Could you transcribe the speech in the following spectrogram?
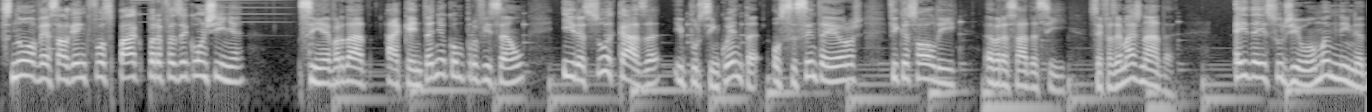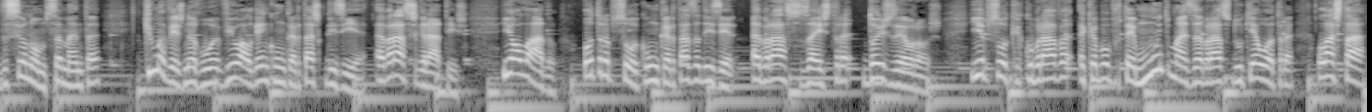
se não houvesse alguém que fosse pago para fazer conchinha. Sim, é verdade. Há quem tenha como profissão ir à sua casa e por 50 ou 60 euros fica só ali, abraçado a si, sem fazer mais nada. A ideia surgiu a uma menina de seu nome Samantha que uma vez na rua viu alguém com um cartaz que dizia abraços grátis e ao lado outra pessoa com um cartaz a dizer abraços extra 2 euros. E a pessoa que cobrava acabou por ter muito mais abraços do que a outra. Lá está,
